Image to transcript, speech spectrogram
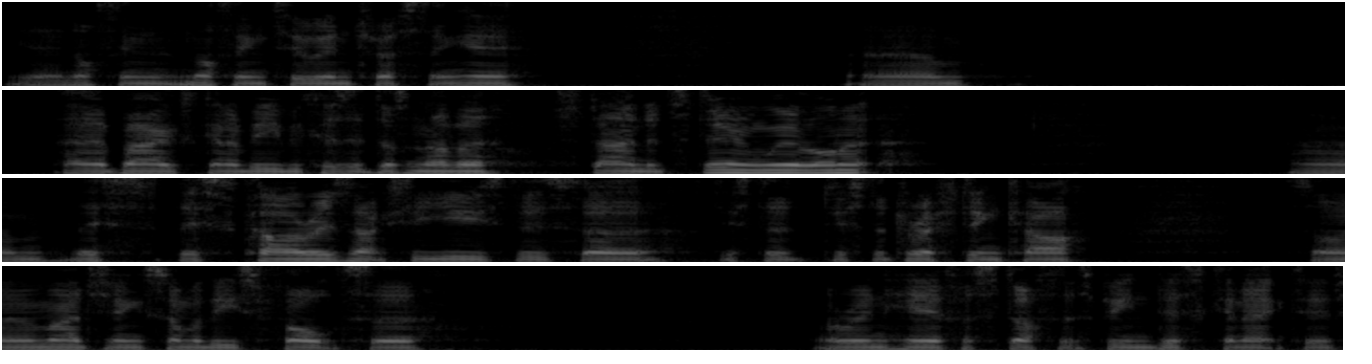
Yeah, nothing, nothing too interesting here. Um, airbag's going to be because it doesn't have a standard steering wheel on it. Um, this this car is actually used as uh, just a just a drifting car. So I'm imagining some of these faults are, are in here for stuff that's been disconnected.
